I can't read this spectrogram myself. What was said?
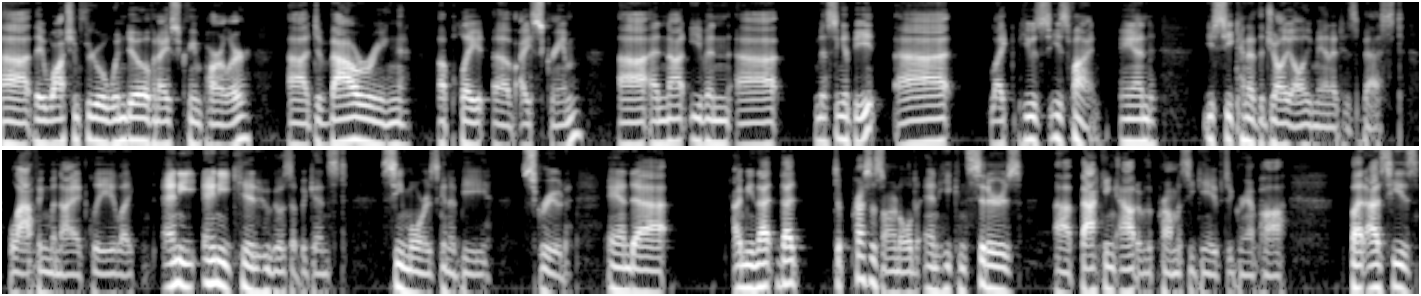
Uh, they watch him through a window of an ice cream parlor, uh, devouring a plate of ice cream, uh, and not even uh, missing a beat. Uh, like he was, he's fine. And you see kind of the jolly ollie man at his best, laughing maniacally. Like any any kid who goes up against Seymour is going to be screwed. And uh, I mean that that depresses Arnold, and he considers uh, backing out of the promise he gave to Grandpa. But as he's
